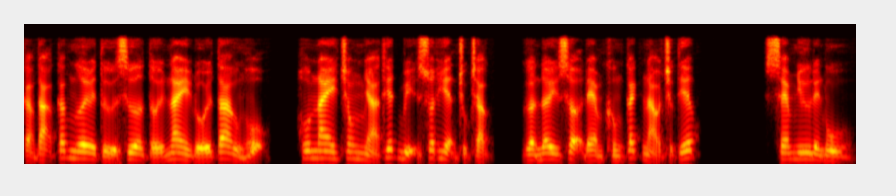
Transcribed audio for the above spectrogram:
cảm tạ các ngươi từ xưa tới nay đối ta ủng hộ. Hôm nay trong nhà thiết bị xuất hiện trục trặc, gần đây sợ đem không cách nào trực tiếp. Xem như đền bù,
